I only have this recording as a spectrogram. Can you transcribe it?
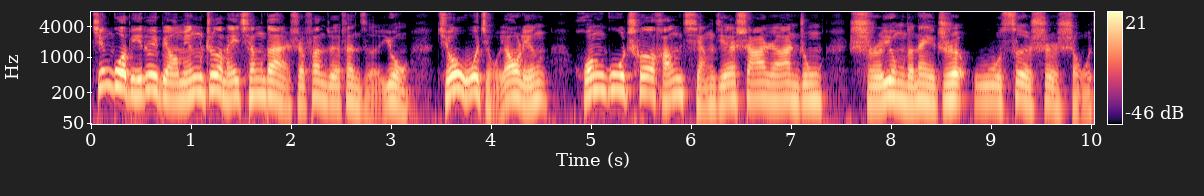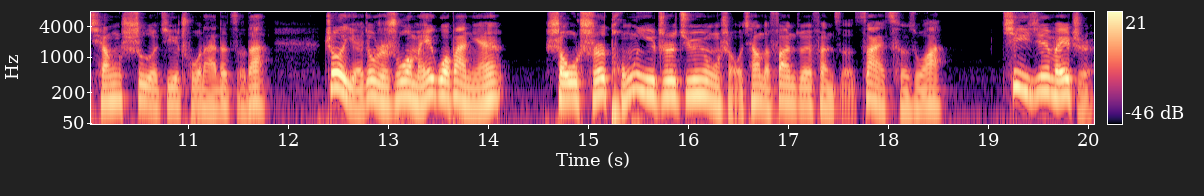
经过比对，表明这枚枪弹是犯罪分子用九五九幺零皇姑车行抢劫杀人案中使用的那支五四式手枪射击出来的子弹。这也就是说，没过半年，手持同一支军用手枪的犯罪分子再次作案。迄今为止，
